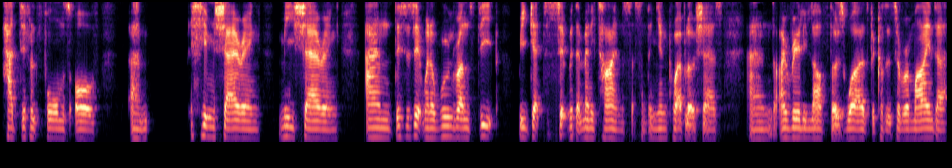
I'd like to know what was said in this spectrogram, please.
had different forms of um, him sharing, me sharing. And this is it. When a wound runs deep, we get to sit with it many times. That's something Yung Pueblo shares. And I really love those words because it's a reminder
